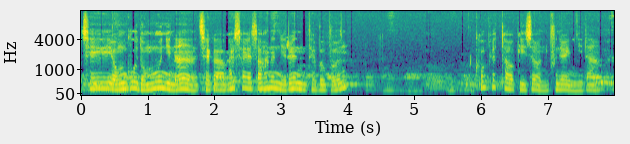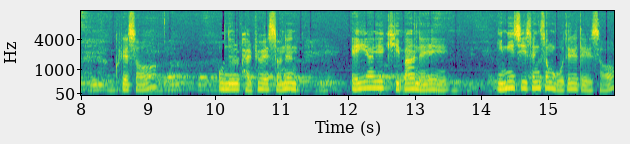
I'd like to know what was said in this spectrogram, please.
제 연구 논문이나 제가 회사에서 하는 일은 대부분 컴퓨터 비전 분야입니다. 그래서 오늘 발표에서는 AI 기반의 이미지 생성 모델에 대해서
